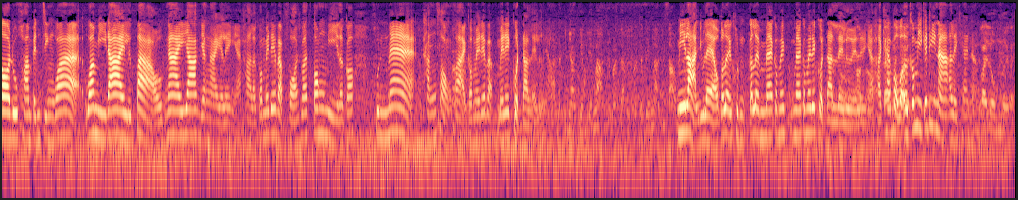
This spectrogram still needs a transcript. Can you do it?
รอดูความเป็นจริงว่าว่ามีได้หรือเปล่าง่ายยากยังไงอะไรอย่างเงี้ยค่ะ แล้วก็ไม่ได้แบบฟอร์สว่าต้องมีแล้วก็คุณแม่ทั้งสองฝ่ายก็ไม่ได้แบบไม่ได้กดดันอะไรเลยค่ะ แต่คุณยายเตรียมเลี้ยงหลานใช่ไหมแต่เป็นจะเลี้ยงหลานที่สาวมีหลานอยู่แล้วก็เลยคุณก็เลยแม่ก็ไม่แม่ก็ไม่ได้กดดันเลยเลยอะไรอย่างเงี้ยค่ะ แค่บอกว่าเออก็มีก็ดีนะอะไรแค่นั้น ลอยลมเลย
